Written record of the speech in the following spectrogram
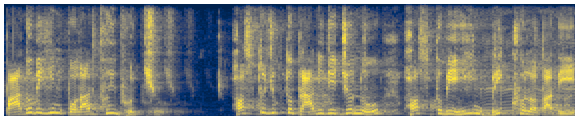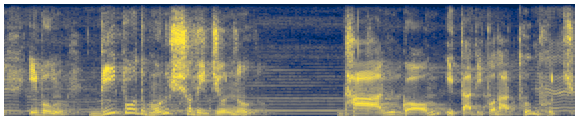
পাদবিহীন পদার্থই ভোজ্য। হস্তযুক্ত প্রাণীদের জন্য হস্তবিহীন বৃক্ষলতাদি এবং দ্বিপদ মনুষ্যদের জন্য ধান, গম ইত্যাদি পদার্থ ভোজ্য।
